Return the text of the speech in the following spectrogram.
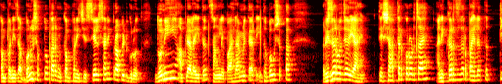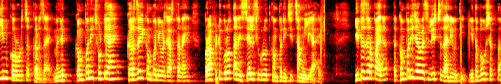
कंपनीचा बनू शकतो कारण कंपनीची सेल्स आणि प्रॉफिट ग्रोथ दोन्हीही आपल्याला इथं चांगले पाहायला मिळतात. इथं बघू शकता रिझर्व जे आहे ते शहात्तर करोडचं आहे आणि कर्ज जर पाहिलं तर तीन करोडचं कर्ज आहे. म्हणजे कंपनी छोटी आहे कर्जही कंपनीवर जास्त नाही. प्रॉफिट ग्रोथ आणि सेल्स ग्रोथ कंपनीची चांगली आहे. इथं जर पाहिलं तर कंपनी ज्यावेळेस लिस्ट झाली होती इथं बघू शकता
